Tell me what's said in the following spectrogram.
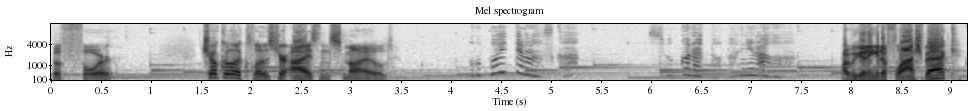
Before? Chocola closed her eyes and smiled. Are we gonna get a flashback?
